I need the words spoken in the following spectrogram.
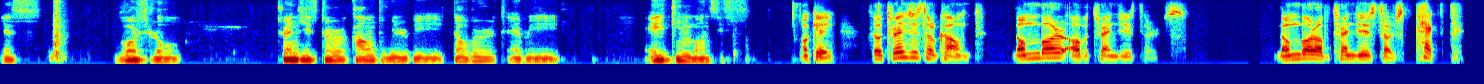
Yes. Moore's law. Transistor count will be doubled every 18 months. Okay, so transistor count, number of transistors, number of transistors packed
